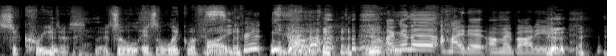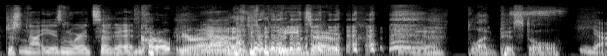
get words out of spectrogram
Secrete it. It's a it's a liquefied. Secret? I'm going to hide it on my body. Just Not using words so good. cut open your Yeah. arm. It just bleeds out. Yeah. Blood pistol. Yeah.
